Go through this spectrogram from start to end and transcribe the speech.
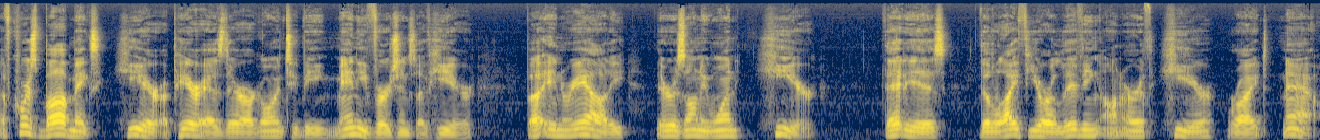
Of course, Bob makes here appear as there are going to be many versions of here, but in reality, there is only one here. That is, the life you are living on earth here, right now.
